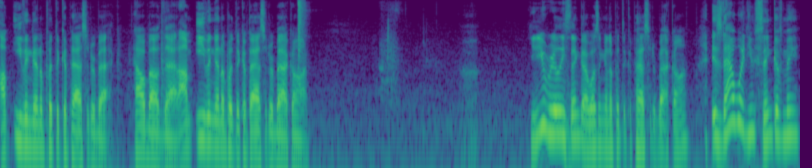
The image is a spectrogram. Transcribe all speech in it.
I'm even going to put the capacitor back. How about that? I'm even going to put the capacitor back on. You really think I wasn't going to put the capacitor back on? Is that what you think of me?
